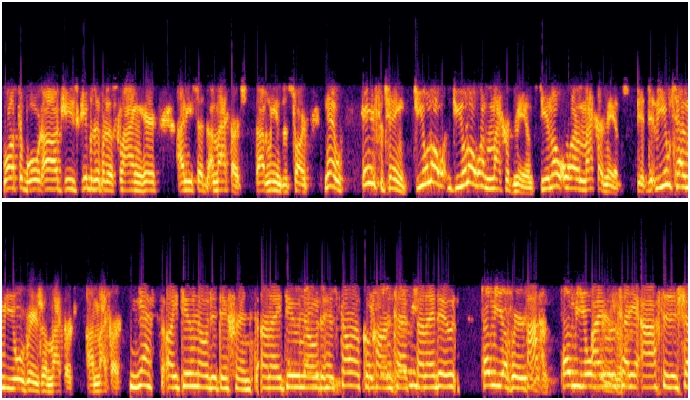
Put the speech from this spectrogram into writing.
what the word, oh, geez, give us a bit of slang here. And he said, a knackered. That means it's sorry. Now, here's the thing. Do you know, do you know what knackered means? Do you know what a knackered means? Do, do you tell me your version of knackered? A knacker. Yes, I do know the difference, and I do know the historical context, and I do. Tell me your version. Huh? Tell me your I version. will tell you after the show.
